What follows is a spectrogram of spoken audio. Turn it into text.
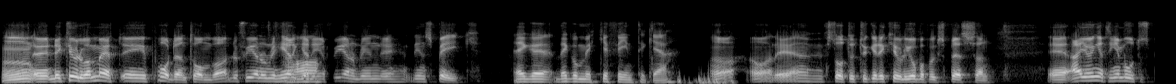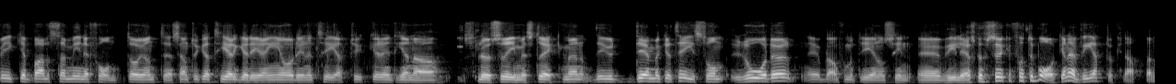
Mm, eh, det är kul att vara med i podden Tom. Va? Du får igenom din helgardering, Ja. får igenom din, din spik. Det går, det går mycket fint tycker jag. Ja, ja det är, jag förstår att du tycker det är kul att jobba på Expressen. Eh, jag har ingenting emot att spika Balsamine Font, det har jag inte. Sen tycker jag att helgardering, är tre. Jag tycker det är lite grann slöseri med streck. Men det är ju demokrati som råder. Eh, Ibland får man inte igenom sin eh, vilja. Jag ska försöka få tillbaka den här vetoknappen.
